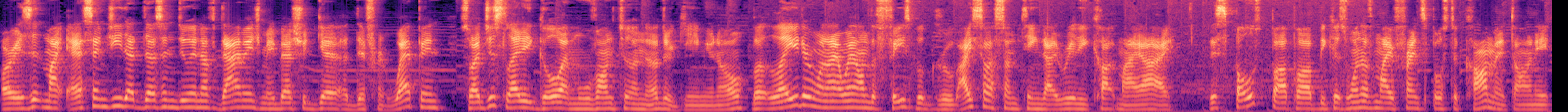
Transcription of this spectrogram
Or is it my SMG that doesn't do enough damage? Maybe I should get a different weapon. So I just let it go and move on to another game, you know? But later when I went on the Facebook group, I saw something that really caught my eye. This post pop up because one of my friends posted a comment on it.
